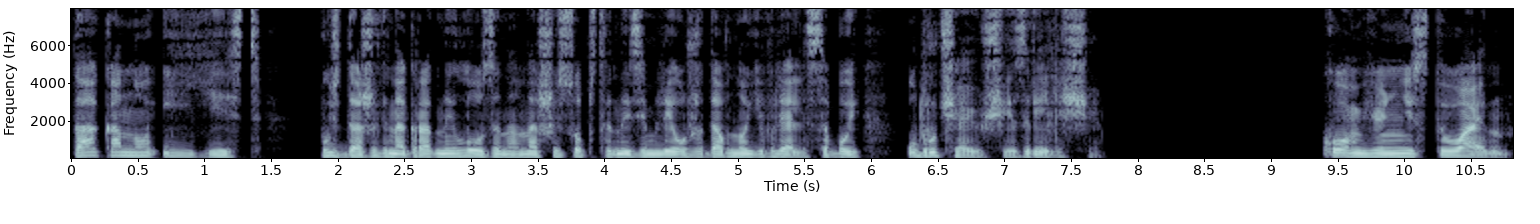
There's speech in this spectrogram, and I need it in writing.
так оно и есть. Пусть даже виноградные лозы на нашей собственной земле уже давно являли собой удручающее зрелище. «Комьюнист Уайн»,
